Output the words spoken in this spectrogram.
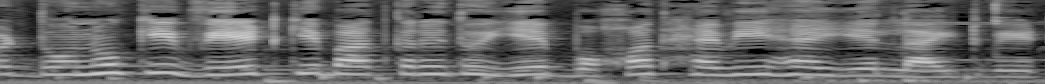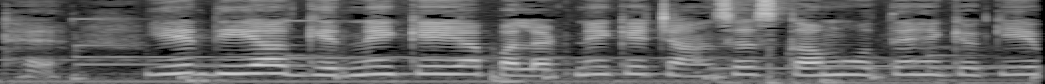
बट दोनों की वेट की बात करें तो ये बहुत हैवी है, ये लाइट वेट है। ये दिया गिरने के या पलटने के चांसेस कम होते हैं क्योंकि ये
